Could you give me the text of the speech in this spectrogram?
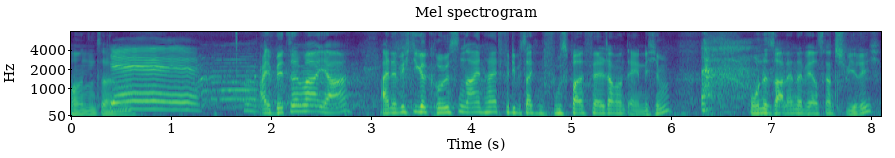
Und ähm, Yeah. Bitte mal, ja. Eine wichtige Größeneinheit für die Bezeichnung Fußballfeldern und ähnlichem. Ohne Saarländer wäre es ganz schwierig.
